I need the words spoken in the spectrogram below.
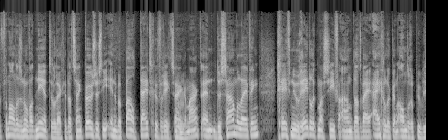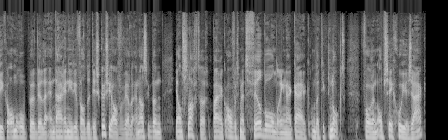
van alles en nog wat neer te leggen. Dat zijn keuzes die in een bepaald tijdsgevricht zijn hmm. gemaakt. En de samenleving geeft nu redelijk massief aan... dat wij eigenlijk een andere publieke omroep eh, willen... en daar in ieder geval de discussie over willen. En als ik dan Jan Slachter, waar ik overigens met veel bewondering naar kijk... omdat hij knokt voor een op zich goede zaak...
